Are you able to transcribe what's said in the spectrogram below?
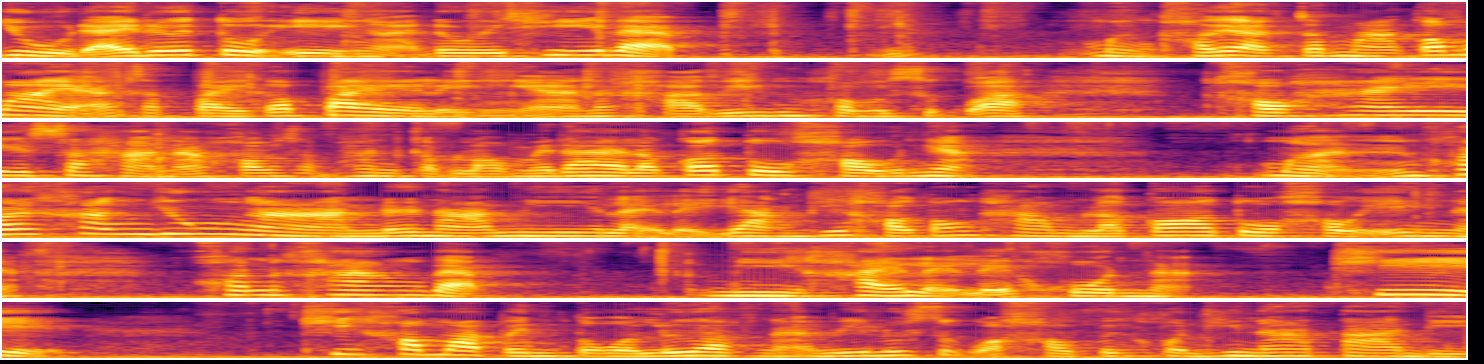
อยู่ได้ด้วยตัวเองอะโดยที่แบบเหมือนเขาอยากจะมาก็มาอยากจะไปก็ไปอะไรอย่างเงี้ยนะคะวิ่งมีความรู้สึกว่าเขาให้สถานะความสัมพันธ์กับเราไม่ได้ แล้วก็ตัวเขาเนี่ยเหมือนค่อนข้างยุ่งงานด้วยนะมีหลาย ๆ อย่างที่เขาต้องทำแล้วก็ตัวเขาเองเนี่ยค่อนข้างแบบมีใครหลาย ๆ คนอะที่ ที่เข้ามาเป็นตัวเลือกนะวิรู้สึกว่าเขาเป็นคนที่หน้าตาดี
